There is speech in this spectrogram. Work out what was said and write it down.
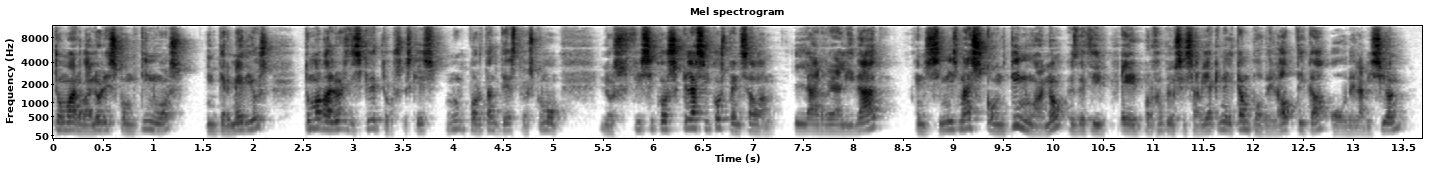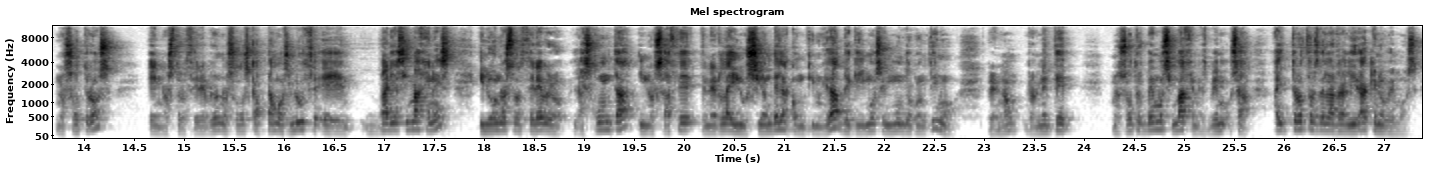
tomar valores continuos, intermedios, toma valores discretos. Es que es muy importante esto. Es como los físicos clásicos pensaban, la realidad en sí misma es continua, ¿no? Es decir, eh, por ejemplo, se sabía que en el campo de la óptica o de la visión, nosotros, en nuestro cerebro, nosotros captamos luz, eh, varias imágenes, y luego nuestro cerebro las junta y nos hace tener la ilusión de la continuidad, de que vivimos en un mundo continuo. Pero no, realmente nosotros vemos imágenes, vemos, o sea, hay trozos de la realidad que no vemos.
